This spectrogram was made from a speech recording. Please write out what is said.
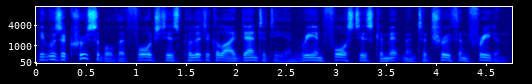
it was a crucible that forged his political identity and reinforced his commitment to truth and freedom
